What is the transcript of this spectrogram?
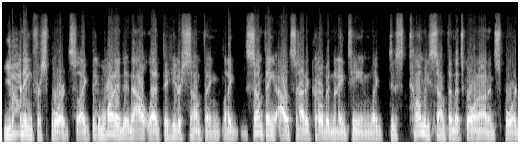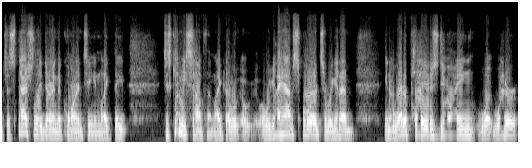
yearning for sports. Like they wanted an outlet to hear something, like something outside of COVID 19. Like just tell me something that's going on in sports, especially during the quarantine. Like they just give me something. Like, are we, we going to have sports? Are we going to, you know, what are players doing? What, what are,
